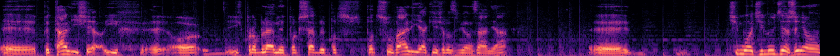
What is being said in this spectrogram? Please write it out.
E, pytali się ich, e, o ich problemy, potrzeby, podsuwali jakieś rozwiązania e, ci młodzi ludzie żyją,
